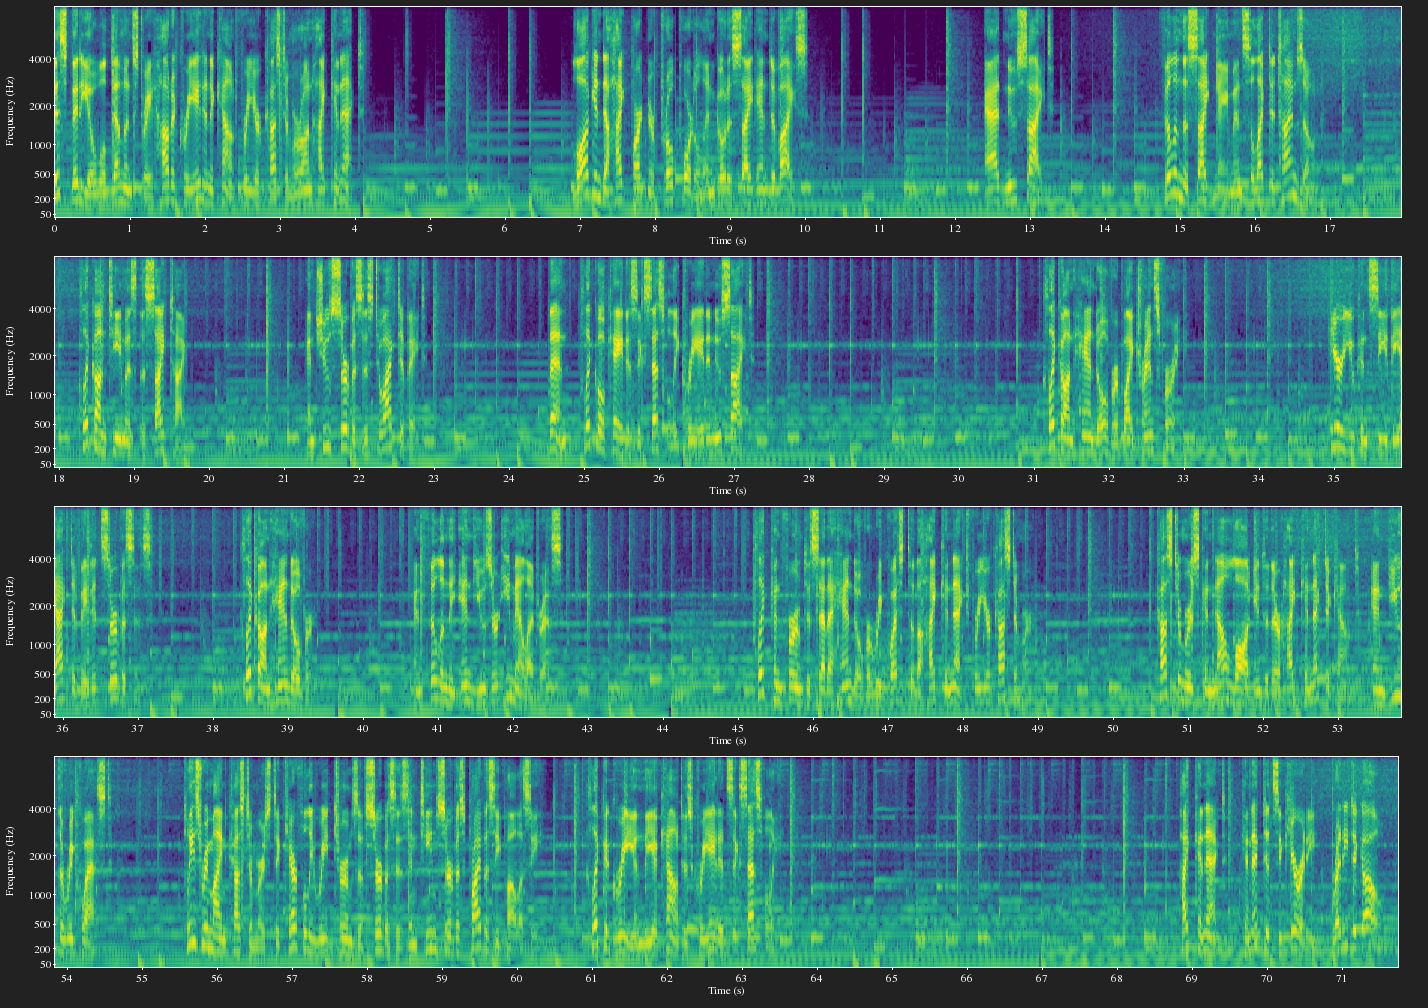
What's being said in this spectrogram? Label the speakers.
Speaker 1: This video will demonstrate how to create an account for your customer on Hik-Connect. Log into Hik-Partner Pro portal and go to Site and Device. Add new site. Fill in the site name and select a time zone. Click on Team as the site type and choose Services to activate. Then, click OK to successfully create a new site. Click on Handover by transferring. Here you can see the activated services. Click on Handover and fill in the end user email address. Click Confirm to set a handover request to the Hik-Connect for your customer. Customers can now log into their Hik-Connect account and view the request. Please remind customers to carefully read terms of services and Team Service Privacy Policy. Click Agree and the account is created successfully. Hik-Connect, connected security, ready to go.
